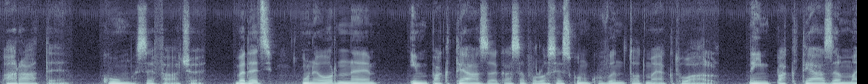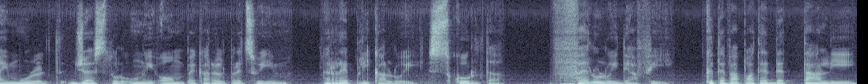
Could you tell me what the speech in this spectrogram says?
arate cum se face. Vedeți, uneori ne impactează, ca să folosesc un cuvânt tot mai actual, ne impactează mai mult gestul unui om pe care îl prețuim, replica lui, scurtă, felul lui de a fi, câteva poate detalii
